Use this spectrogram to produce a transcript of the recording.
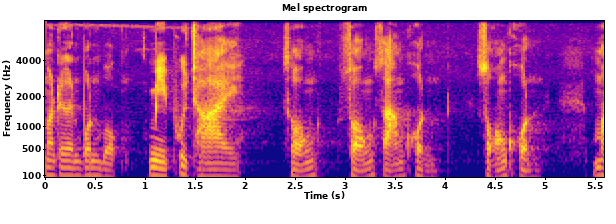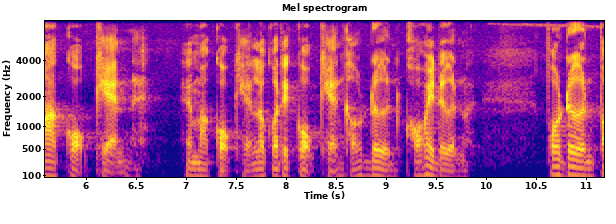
มาเดินบนบกมีผู้ชายสองสองสามคนสองคน มาเกาะแขนมาเกาะแขนเราก็ได้เกาะแขนเขาเดินเขาให้เดิน พอเดินไป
